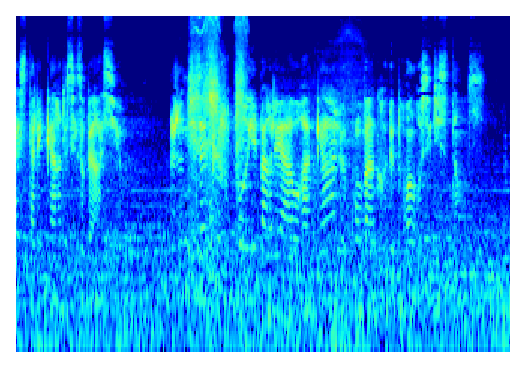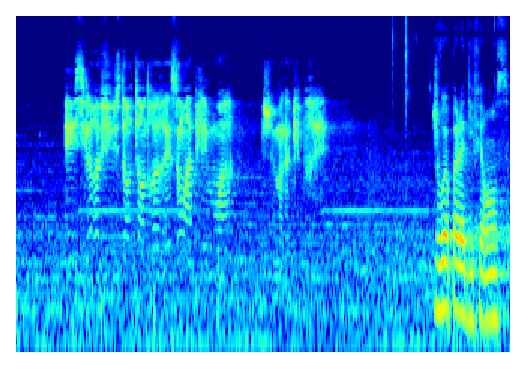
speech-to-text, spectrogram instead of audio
reste à l'écart de ses opérations. Je me disais que vous pourriez parler à Oraka, le convaincre de prendre ses distances. Et s'il refuse d'entendre raison, appelez-moi. Je m'en occuperai. Je vois pas la différence.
